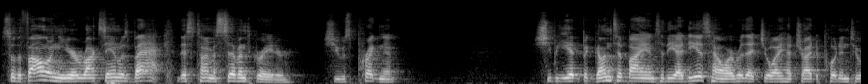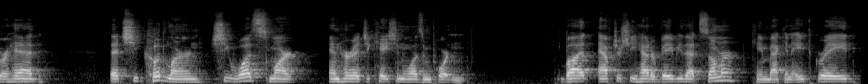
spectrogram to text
So the following year, Roxanne was back, this time a seventh grader. She was pregnant. She had begun to buy into the ideas, however, that Joy had tried to put into her head that she could learn, she was smart, and her education was important. But after she had her baby that summer, came back in eighth grade,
